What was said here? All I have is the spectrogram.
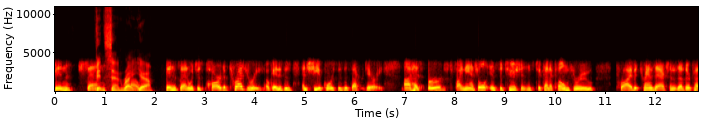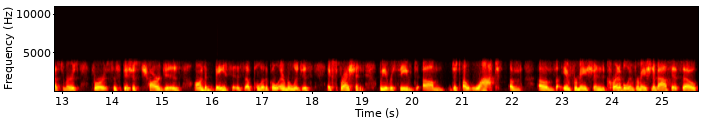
FinCEN. FinCEN, right, uh, yeah. FinCEN, which is part of Treasury. Okay, this is, and she, of course, is the secretary, uh, has urged financial institutions to kind of comb through private transactions of their customers for suspicious charges on the basis of political and religious expression. We have received um, just a lot of of information, credible information about this. So,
